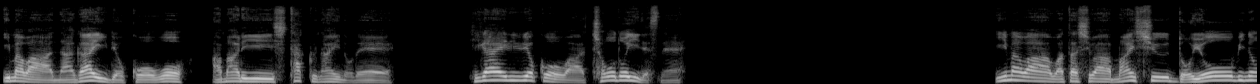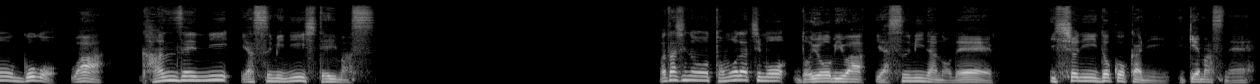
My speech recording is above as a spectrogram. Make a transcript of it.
今は長い旅行をあまりしたくないので、日帰り旅行はちょうどいいですね。今は私は毎週土曜日の午後は完全に休みにしています。私の友達も土曜日は休みなので、一緒にどこかに行けますね。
